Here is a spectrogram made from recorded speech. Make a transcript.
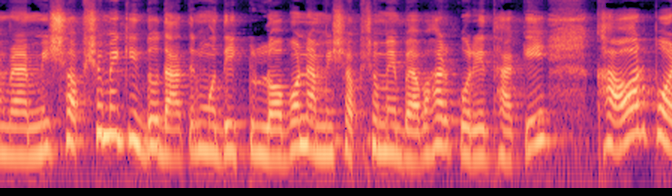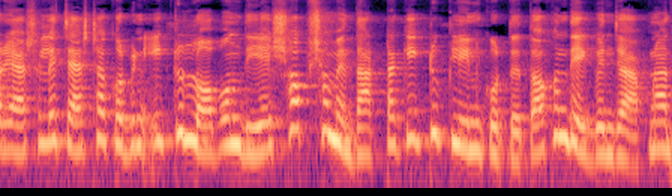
আমরা, আমি সবসময় কিন্তু দাঁতের মধ্যে একটু লবণ আমি সবসময় ব্যবহার করে থাকি। খাওয়ার পরে আসলে চেষ্টা করবেন একটু লবণ দিয়ে সবসময় দাঁতটাকে একটু ক্লিন করতে। তখন দেখবেন যে আপনার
